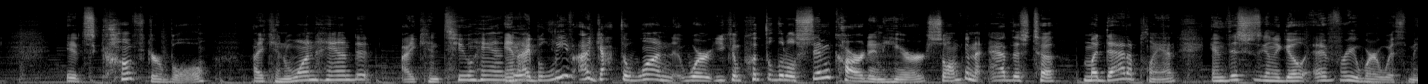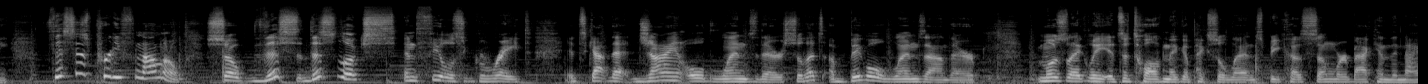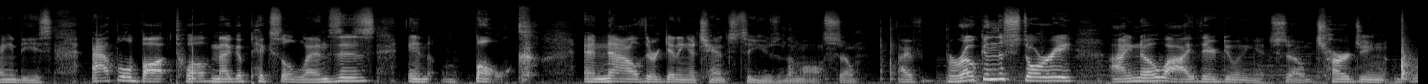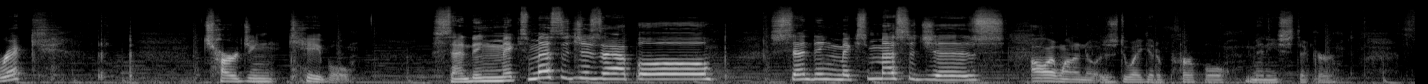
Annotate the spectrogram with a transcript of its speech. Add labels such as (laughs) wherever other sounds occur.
It's comfortable. I can one hand it, I can two-hand And I believe I got the one where you can put the little SIM card in here. So I'm gonna add this to my data plan and this is gonna go everywhere with me. This is pretty phenomenal. So this this looks and feels great. It's got that giant old lens there. So that's a big old lens on there. Most likely it's a 12 megapixel lens because somewhere back in the 90s, Apple bought 12 megapixel lenses in bulk and now they're getting a chance to use them all. So I've broken the story. I know why they're doing it. So charging brick, charging cable, sending mixed messages, Apple, sending mixed messages. All I want to know is do I get a purple mini sticker?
